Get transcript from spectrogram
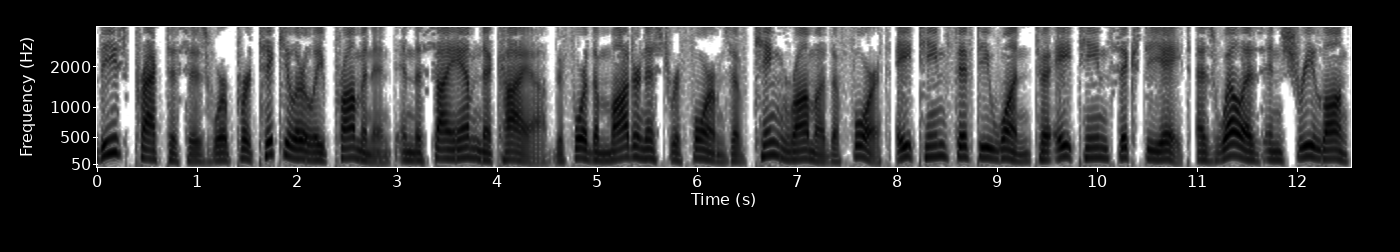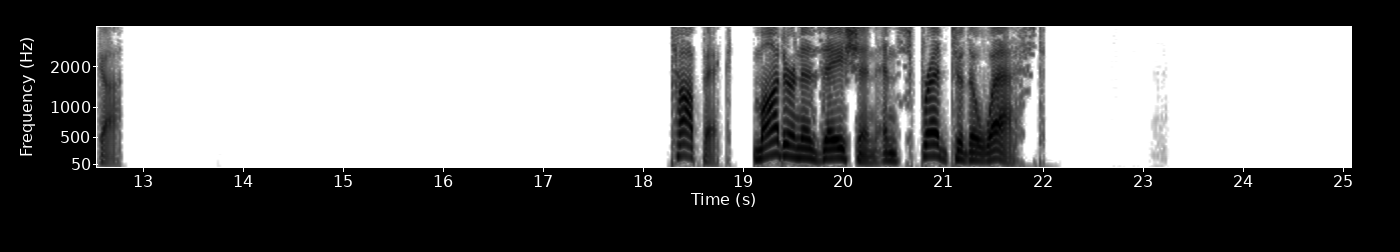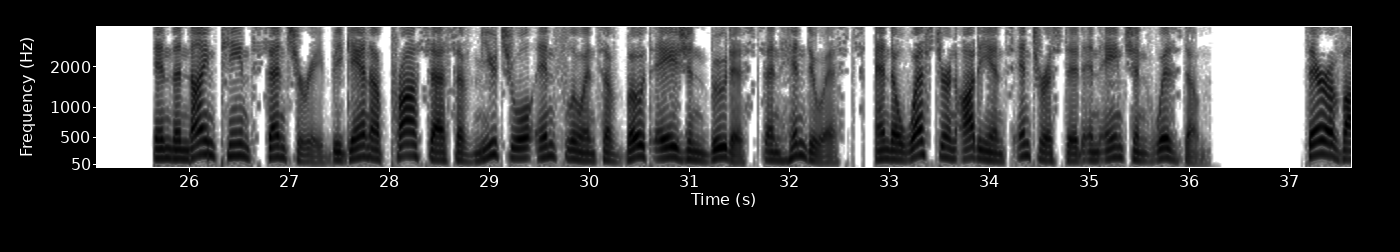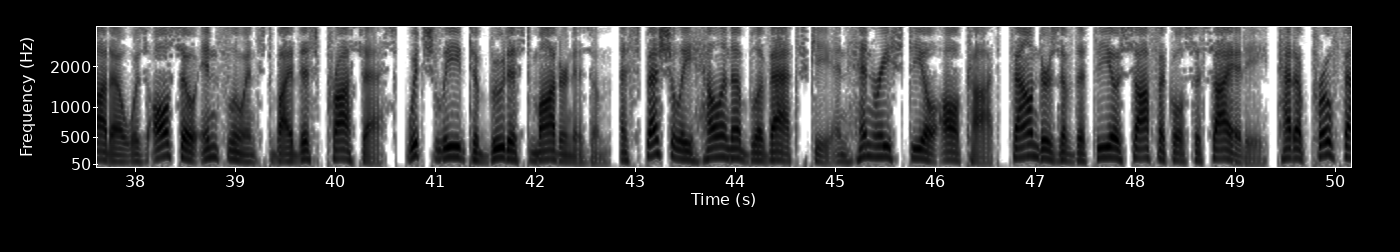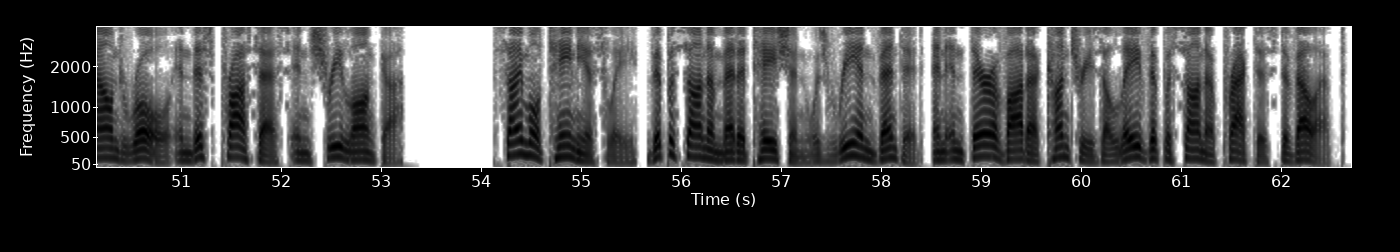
These practices were particularly prominent in the Siam Nikaya before the modernist reforms of King Rama IV (1851–1868), as well as in Sri Lanka. Topic: Modernization and spread to the West. In the 19th century began a process of mutual influence of both Asian Buddhists and Hinduists, and a Western audience interested in ancient wisdom. Theravada was also influenced by this process, which led to Buddhist modernism, especially Helena Blavatsky and Henry Steele Olcott, founders of the Theosophical Society, had a profound role in this process in Sri Lanka. Simultaneously, vipassana meditation was reinvented, and in Theravada countries a lay vipassana practice developed.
